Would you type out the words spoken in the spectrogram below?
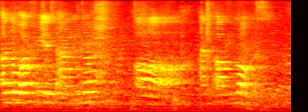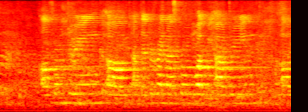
allow our fears and, uh, and our flaws from doing uh, and that prevent us from what we are doing uh,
